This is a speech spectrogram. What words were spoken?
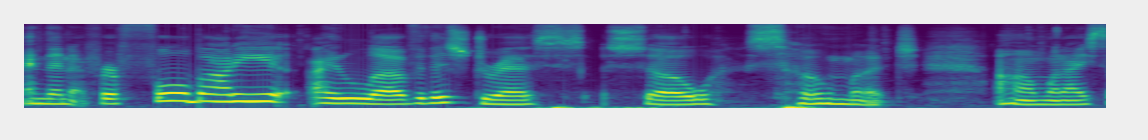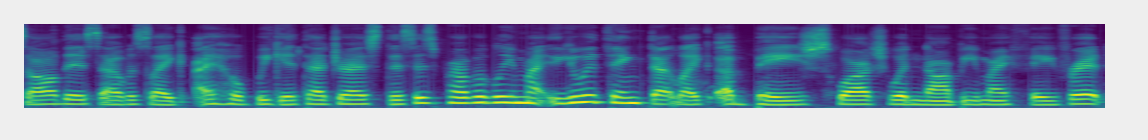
And then for full body, I love this dress so, so much. Um, when I saw this, I was like, I hope we get that dress. This is probably my, you would think that like a beige swatch would not be my favorite,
